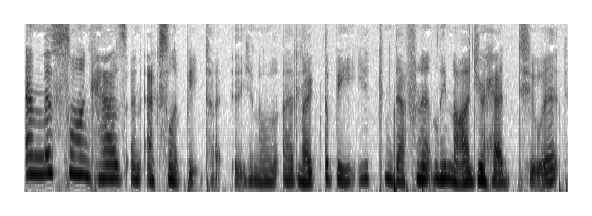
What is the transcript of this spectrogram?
And this song has an excellent beat. You know, I like the beat. You can definitely nod your head to it.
